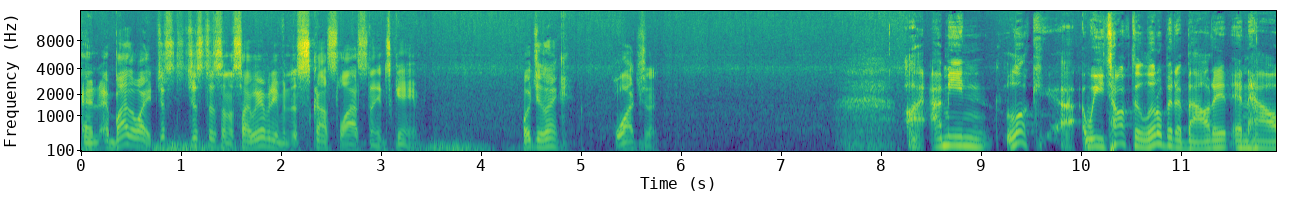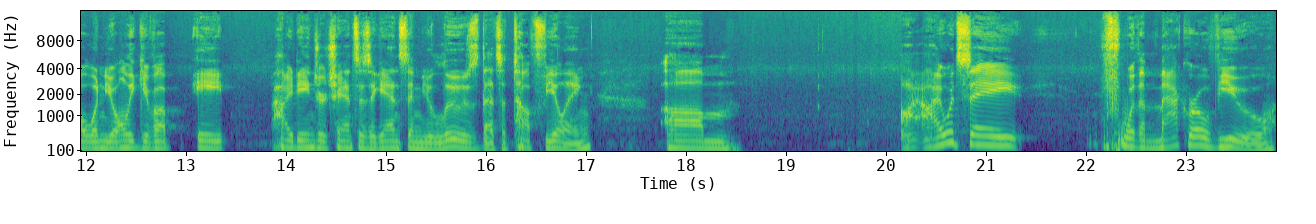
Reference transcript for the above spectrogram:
and and by the way, just just as an aside, we haven't even discussed last night's game. What'd you think? Watching it. I, I mean, look, uh, we talked a little bit about it and how when you only give up eight high danger chances against and you lose, that's a tough feeling. Um, I, I would say, with a macro view,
